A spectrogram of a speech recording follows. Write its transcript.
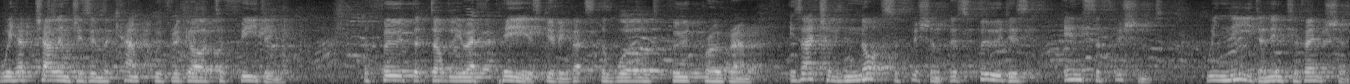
We have challenges in the camp with regard to feeding. The food that WFP is giving, that's the World Food Programme, is actually not sufficient. This food is insufficient. We need an intervention.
